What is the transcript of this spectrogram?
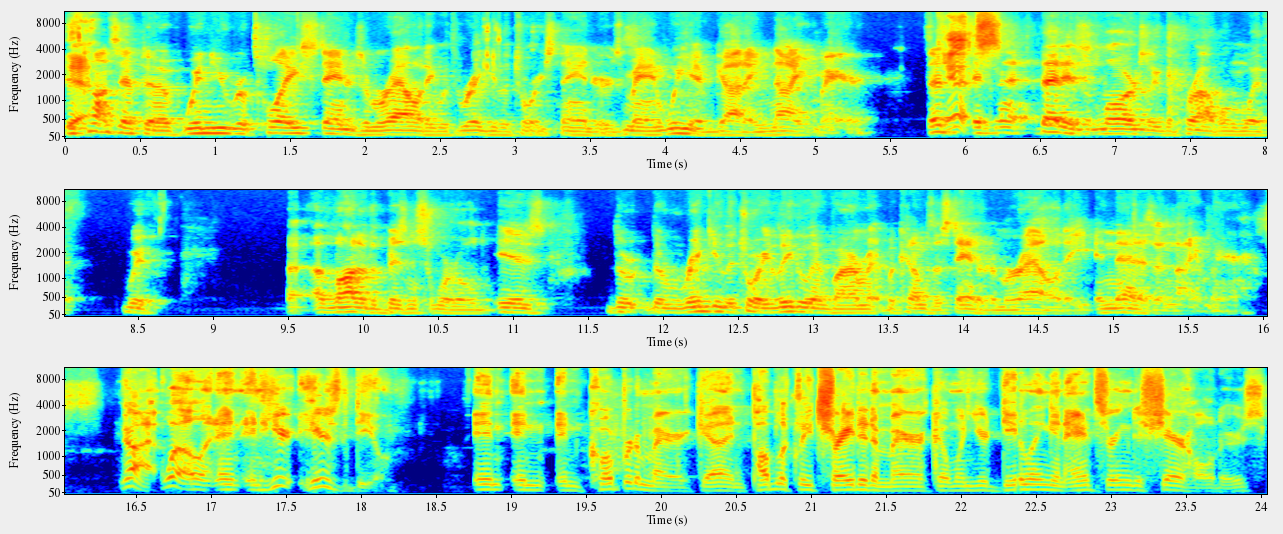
the yeah. concept of when you replace standards of morality with regulatory standards, man, we have got a nightmare. That's, yes. that, that is largely the problem with with a lot of the business world is the, the regulatory legal environment becomes a standard of morality, and that is a nightmare. Right. Well, and, and here here's the deal. In, in, in corporate America and publicly traded America, when you're dealing and answering to shareholders,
